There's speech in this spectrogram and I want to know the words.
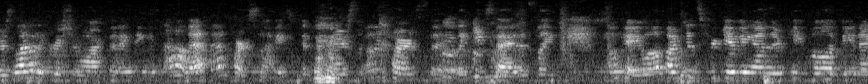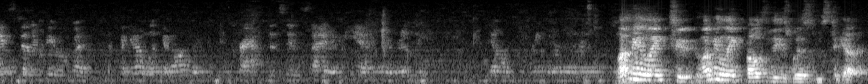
There's a lot of the Christian walk that I think is, oh, that, that part's nice. But then Mhm. there's the other parts that, like you said, it's like, okay, well, if I'm just forgiving other people and being nice to other people, but if I don't look at all the crap that's inside of me, I really don't think Let me link to let me link both of these wisdoms together.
